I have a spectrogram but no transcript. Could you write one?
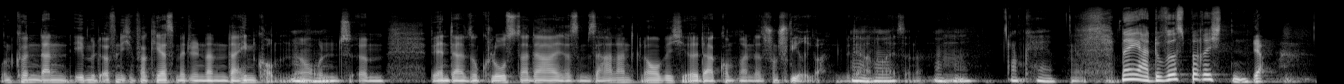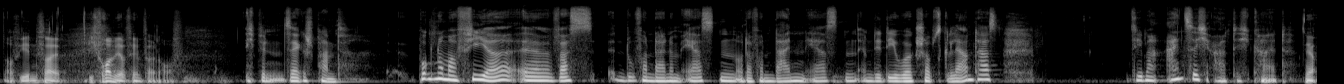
und können dann eben mit öffentlichen Verkehrsmitteln dann dahin kommen. Ne? Mhm. Und ähm, während da so ein Kloster da, das ist im Saarland, glaube ich, äh, da kommt man, das ist schon schwieriger mit der mhm. Anreise. Ne? Mhm. Okay. Ja. Naja, du wirst berichten. Ja, auf jeden Fall. Ich freue mich auf jeden Fall drauf. Ich bin sehr gespannt. Punkt Nummer vier, äh, was du von deinem ersten oder von deinen ersten MDD-Workshops gelernt hast. Thema Einzigartigkeit. Ja.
